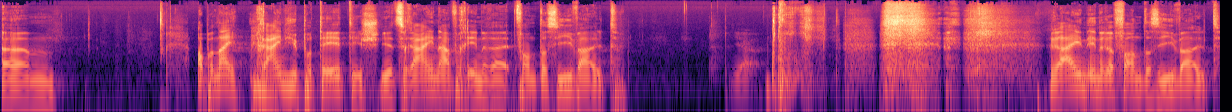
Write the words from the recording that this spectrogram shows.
Ähm, aber nein, rein hypothetisch, jetzt rein einfach in einer Fantasiewelt. Ja. rein in einer Fantasiewelt.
